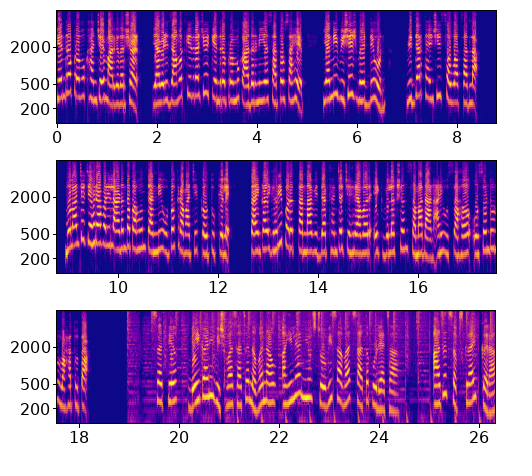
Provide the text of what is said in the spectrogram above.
केंद्र प्रमुखांचे मार्गदर्शन. यावेळी जामोद केंद्राचे केंद्र प्रमुख आदरणीय सातव साहेब यांनी विशेष भेट देऊन विद्यार्थ्यांशी संवाद साधला. मुलांच्या चेहऱ्यावरील आनंद पाहून त्यांनी उपक्रमाचे कौतुक केले. सायंकाळी घरी परतताना विद्यार्थ्यांच्या चेहऱ्यावर एक विलक्षण समाधान आणि उत्साह ओसंडून वाहत होता. सत्य वेग आणि विश्वासाचं नवं नाव अहिल्या न्यूज चोवीस आवाज सातपुड्याचा. आजच सबस्क्राईब करा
